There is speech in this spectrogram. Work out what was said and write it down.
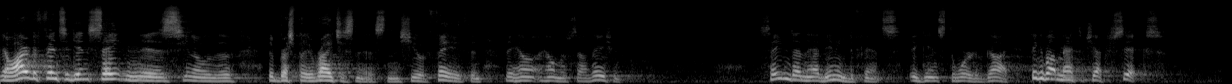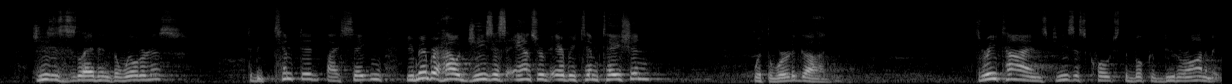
You know, our defense against Satan is, you know, the, the breastplate of righteousness and the shield of faith and the helmet of salvation. Satan doesn't have any defense against the Word of God. Think about Matthew chapter 6. Jesus is led into the wilderness to be tempted by Satan. Do you remember how Jesus answered every temptation? With the Word of God. Three times Jesus quotes the book of Deuteronomy.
